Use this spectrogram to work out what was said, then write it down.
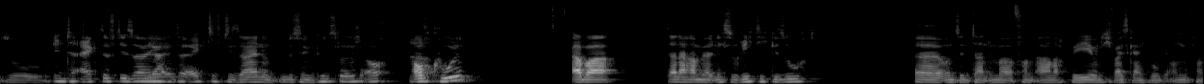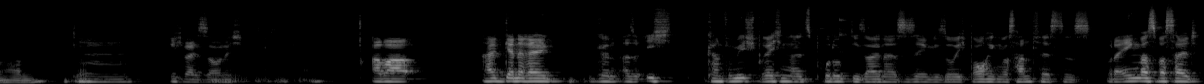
so Interactive Design. ja, Interactive Design und ein bisschen künstlerisch auch. Ja. Auch cool. Aber danach haben wir halt nicht so richtig gesucht äh, und sind dann immer von A nach B und ich weiß gar nicht, wo wir angefangen haben. Ich glaube. Hm, Ich weiß es auch nicht. Nicht genau. Aber halt generell, also ich kann für mich sprechen als Produktdesigner, ist es irgendwie so, ich brauche irgendwas Handfestes. Oder irgendwas, was halt,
